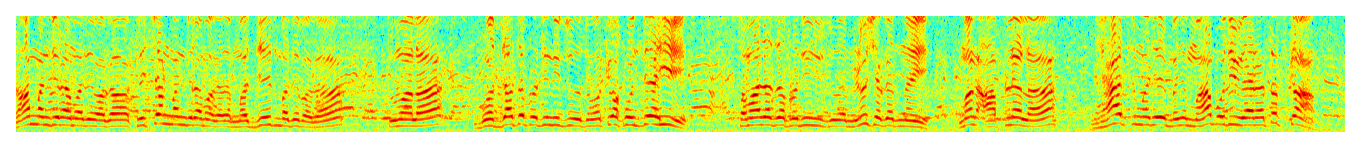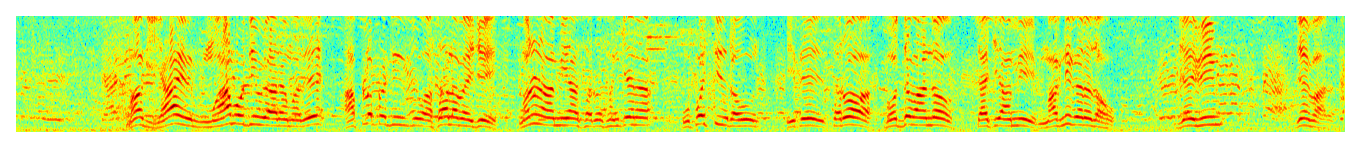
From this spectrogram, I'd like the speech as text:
राम मंदिरामध्ये बघा ख्रिश्चन मंदिरामध्ये बघा मस्जिदमध्ये बघा तुम्हाला बौद्धाचं प्रतिनिधित्व किंवा कोणत्याही समाजाचं प्रतिनिधित्व मिळू शकत नाही. मग आपल्याला ह्याच म्हणजे म्हणजे महाबोधी विहारातच का? मग ह्या महाबोधी विहारामध्ये आपलं प्रतिनिधित्व असायला पाहिजे. म्हणून आम्ही या सर्व संख्येनं उपस्थित राहून इथे सर्व बौद्ध बांधव त्याची आम्ही मागणी करत आहोत. जय भीम जय भारत.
